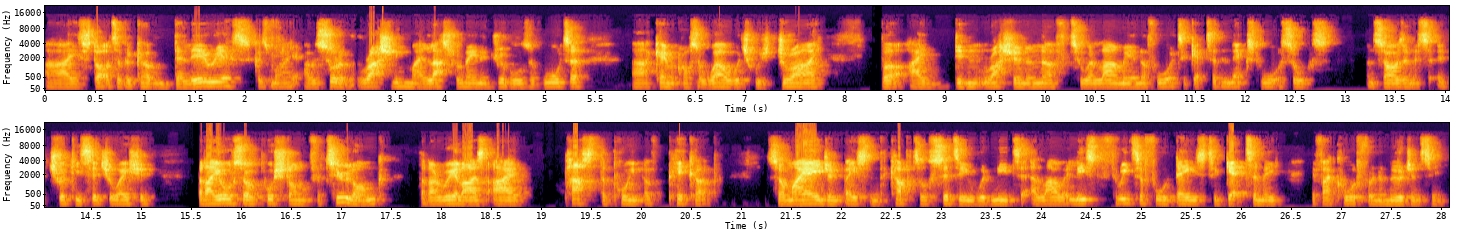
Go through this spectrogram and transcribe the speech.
I started to become delirious because my I was sort of rationing my last remaining dribbles of water. Uh, I came across a well which was dry, but I didn't ration enough to allow me enough water to get to the next water source. And so I was in a, a tricky situation. But I also pushed on for too long that I realized I had passed the point of pickup. So my agent based in the capital city would need to allow at least three to four days to get to me if I called for an emergency.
